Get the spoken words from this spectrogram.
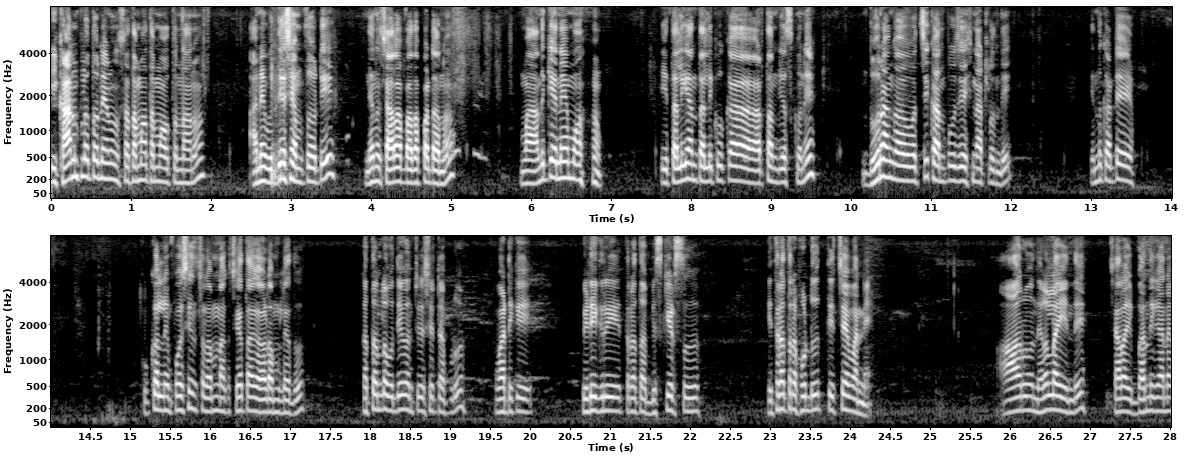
ఈ కాన్పులతో నేను సతమతం అవుతున్నాను అనే ఉద్దేశంతో నేను చాలా బాధపడ్డాను. మా అందుకేనేమో ఈ తల్లిగాని తల్లి కుక్క అర్థం చేసుకుని దూరంగా వచ్చి కాన్పు చేసినట్లుంది. ఎందుకంటే కుక్కల్ని పోషించడం నాకు చేత కావడం లేదు. గతంలో ఉద్యోగం చేసేటప్పుడు వాటికి పిడిగ్రీ తర్వాత బిస్కెట్స్ ఇతరత్ర ఫుడ్ తెచ్చేవాడిని ఆరు నెలలు అయింది చాలా ఇబ్బందిగానే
